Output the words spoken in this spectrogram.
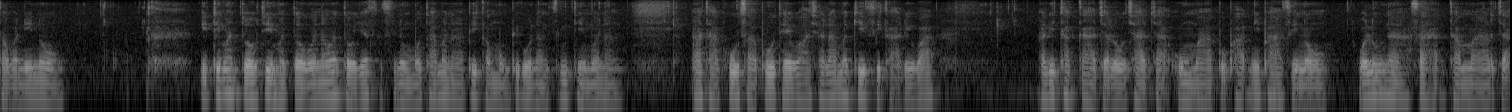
ตวันนิโน อิทธิมันโตที่มันโตวันนวันโตยัสสินุโมทามนาพิกมุงพิกุนังสมิติวนัง อาถาคูสาภูเทวาชลามกีสิกขาริวะ อริทกาจโรชาจะอุมมาปุภนิพาสิโน วลุนาสหธรรมาจะ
